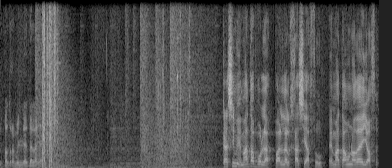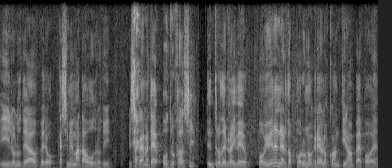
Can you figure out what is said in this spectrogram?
casi 4.000 de tela ya. Casi me mata por la espalda el Hasi azul. He matado uno de ellos y lo he looteado, pero casi me mata otro, tío. Y se acaba de meter otro Hasi dentro del raideo. Pues viven en el 2x1, creo, los que han tirado Pepo, ¿eh?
